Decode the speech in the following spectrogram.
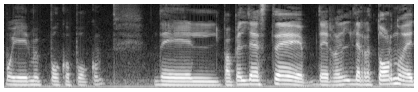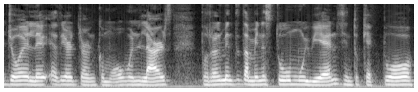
voy a irme poco a poco del papel de este, de, de retorno de Joel Edgerton como Owen Lars, pues realmente también estuvo muy bien. Siento que actuó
